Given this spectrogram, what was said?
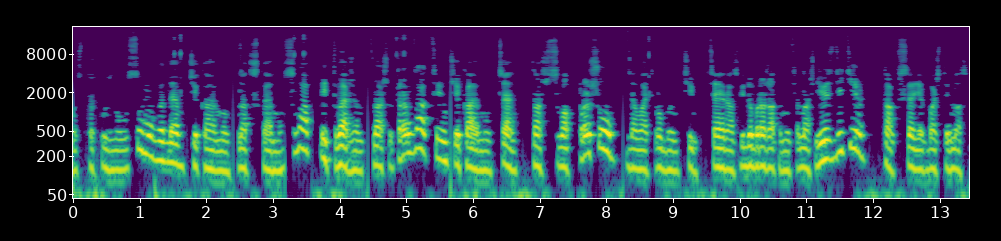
Ось таку знову суму ведемо, чекаємо, натискаємо swap, підтверджуємо нашу транзакцію, чекаємо, це наш свап пройшов. Давайте пробуємо, чи цей раз відображатиметься наш USDT. Так, все, як бачите, у нас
